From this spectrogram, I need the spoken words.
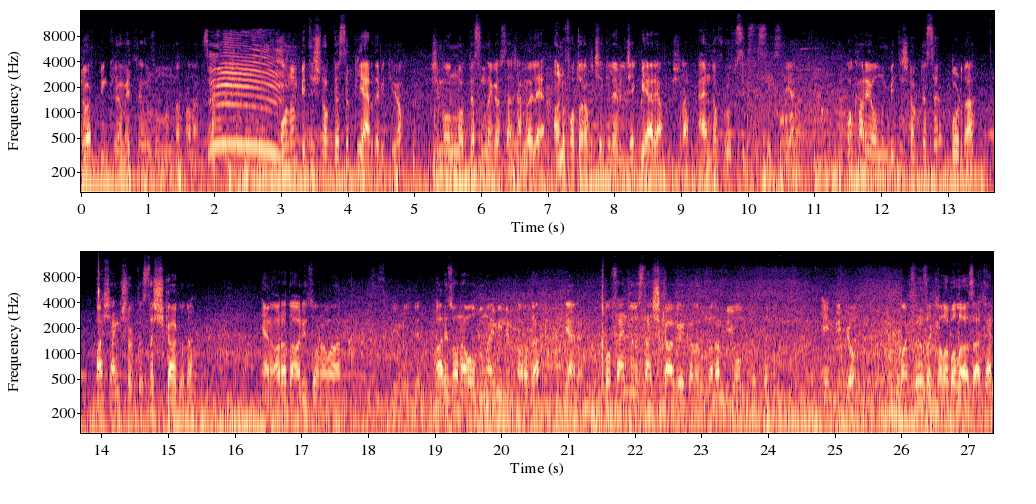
4000 kilometre uzunluğunda falan yaklaşık. Onun bitiş noktası Pierre'de bitiyor. Şimdi onun noktasını da göstereceğim. Böyle anı fotoğrafı çekilebilecek bir yer yapmışlar. End of Route 66 diye. O karayolunun bitiş noktası burada. Başlangıç noktası da Chicago'da. Yani arada Arizona var. Mississippi miydi? Arizona olduğuna eminim arada. Yani Los Angeles'tan Chicago'ya kadar uzanan bir yol burası. En büyük yol. Baksanıza kalabalığa zaten.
